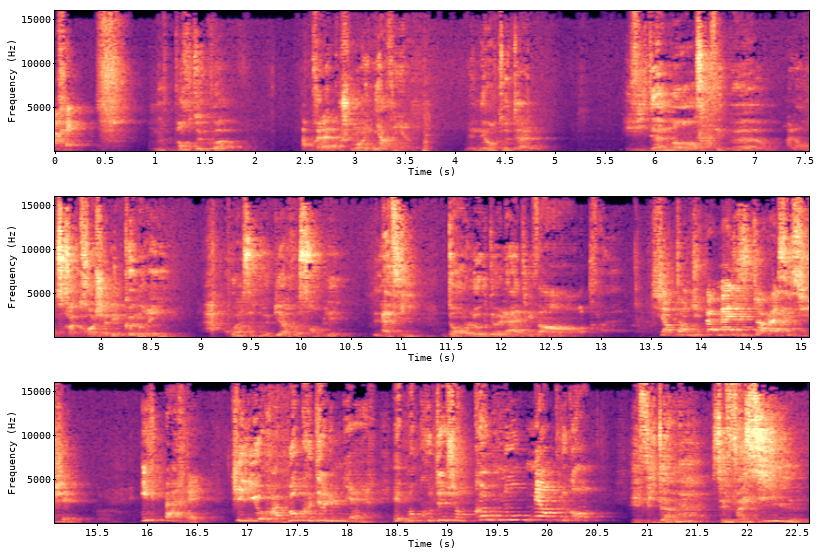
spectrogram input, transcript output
après. N'importe quoi. Après l'accouchement, il n'y a rien. Le néant total. Évidemment, ça fait peur. Alors on se raccroche à des conneries. À quoi ça peut bien ressembler La vie dans l'au-delà du ventre? J'ai entendu pas mal d'histoires à ce sujet. Il paraît qu'il y aura beaucoup de lumière et beaucoup de gens comme nous, mais en plus grand. Évidemment, c'est facile.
